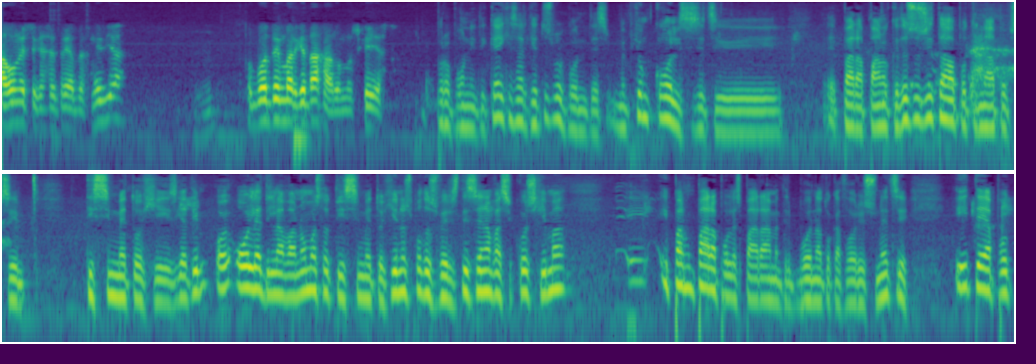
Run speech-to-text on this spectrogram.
αγωνίστηκα σε τρία παιχνίδια, οπότε είμαι αρκετά χαρούμενος και γι' αυτό. προπονητικά είχες αρκετούς προπονητές. Με ποιον κόλλησες έτσι ε, παραπάνω και δεν σου ζητάω από την άποψη της συμμετοχής. Γιατί ό- όλοι αντιλαμβανόμαστε ότι η συμμετοχή ενός ποδοσφαιριστή σε ένα βασικό σχήμα ε, υπάρχουν πάρα πολλές παράμετροι που μπορεί να το καθορίσουν έτσι. Είτε από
